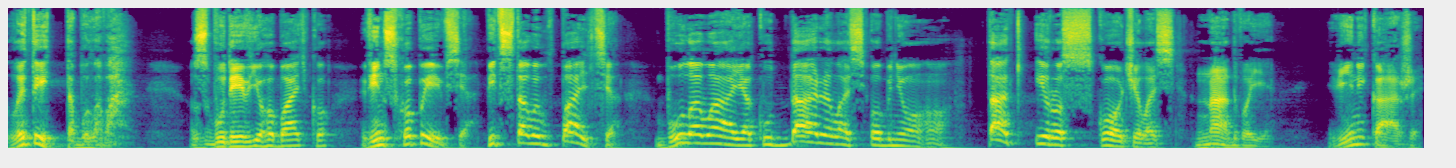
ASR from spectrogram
летить та булава. Збудив його батько, він схопився, підставив пальця. Булава, як ударилась об нього, так і розскочилась надвоє. Він і каже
